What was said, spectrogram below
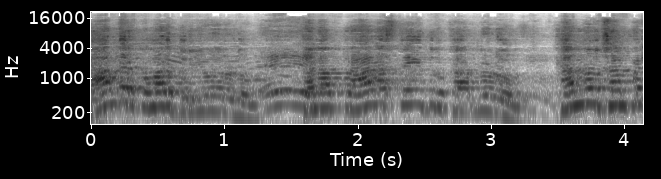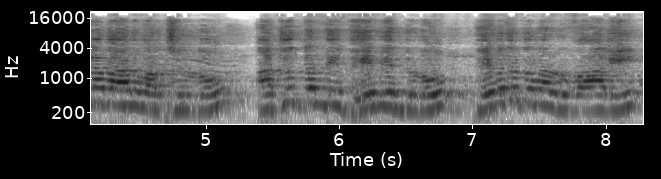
గాంధర్ కుమారుడు దుర్యోధనుడు. తన ప్రాణ స్నేహితుడు కర్ణుడు. కర్ణుడు చంపిన వాడు అర్జునుడు. అర్జున్ తండ్రి దేవేంద్రుడు. దేవేంద్ర కుమారుడు వాలి.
